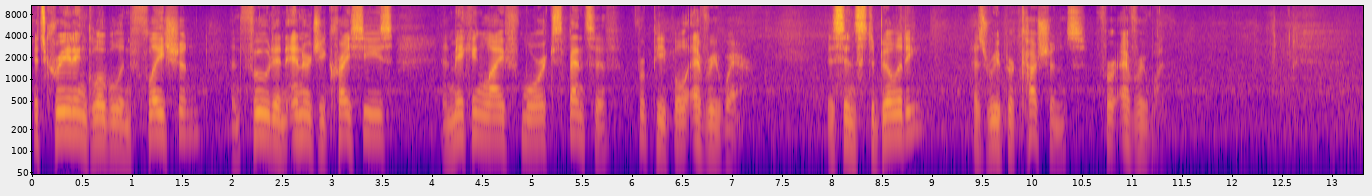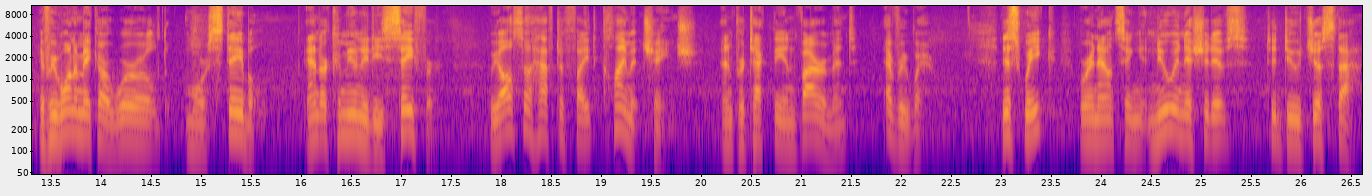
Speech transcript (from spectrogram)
it's creating global inflation and food and energy crises, and making life more expensive for people everywhere. This instability has repercussions for everyone. If we want to make our world more stable and our communities safer, we also have to fight climate change and protect the environment everywhere. This week, we're announcing new initiatives to do just that.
